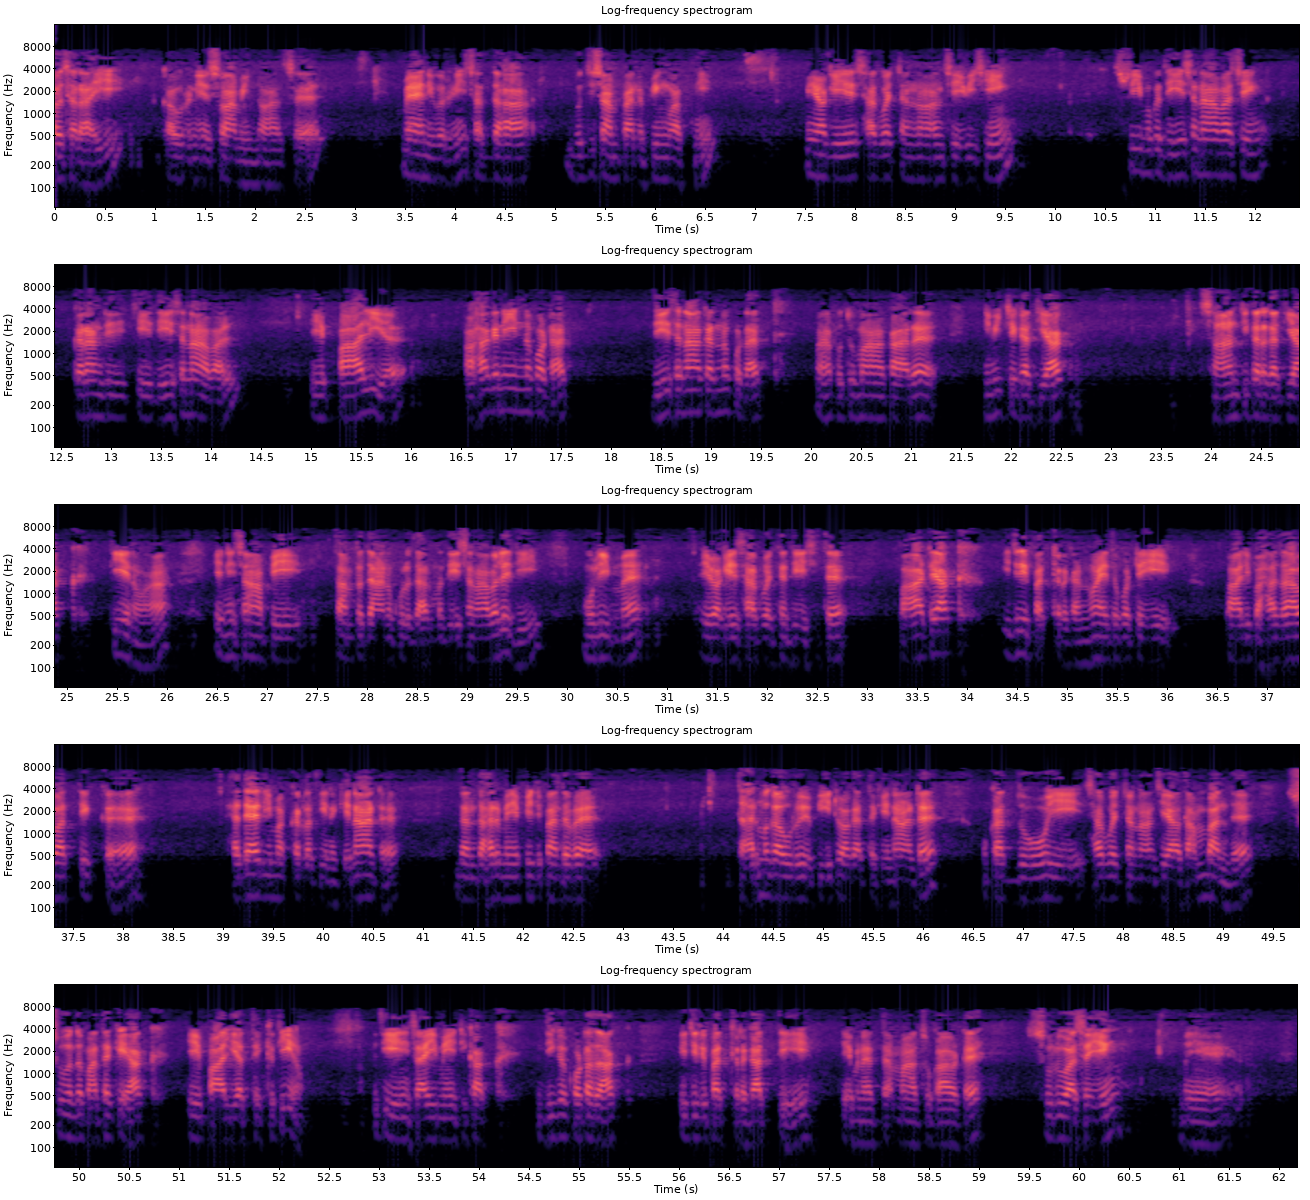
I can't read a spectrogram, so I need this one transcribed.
අවසරයි කෞරණීය ස්වාමීන් වහන්සේ මෑණිවරණි සද්ධා බුද්ධ සම්පන්න පින්වත්නි. මේ වගේ සර්වචන් වහන්සේ විසින් ශ්‍රී මුක දේශනා වශයෙන් කරන්න දීච්චේ දේශනාවල් ඒ පාළිය අහගෙන ඉන්න කොටත් දේශනා කරන කොටත් මහ පුතුමාකාර නිවිච්ච ගතියක් ශාන්තිකර ගතියක් තියෙනවා. ඒ නිසා අපේ සම්ප්‍රදාන කුල ධර්ම දේශනාවලදී මුලින්ම ඒ වගේ සාර්වඥ දේශිත පාඩයක් ඉදිරිපත් කර ගන්නවා එතකොට ඒ pāli භාෂාවත් එක්ක හැදෑරීමක් කරලා තියෙන කෙනාට දැන් ධර්මයේ පිටිපන්දව ධර්ම ගෞරවය පිටවගත්ත කෙනාට මොකද්ද මේ සර්වචනාංශය සම්බන්ධ සුවඳ මතකයක් ඒ පාළියත් එක්ක තියෙනවා. ඉතින් ඒ නිසායි මේ ටිකක් දිග කොටසක් ඉදිරිපත් කරගත්තේ. එහෙම නැත්නම් මාතෘකාවට සුළු වශයෙන් මේ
